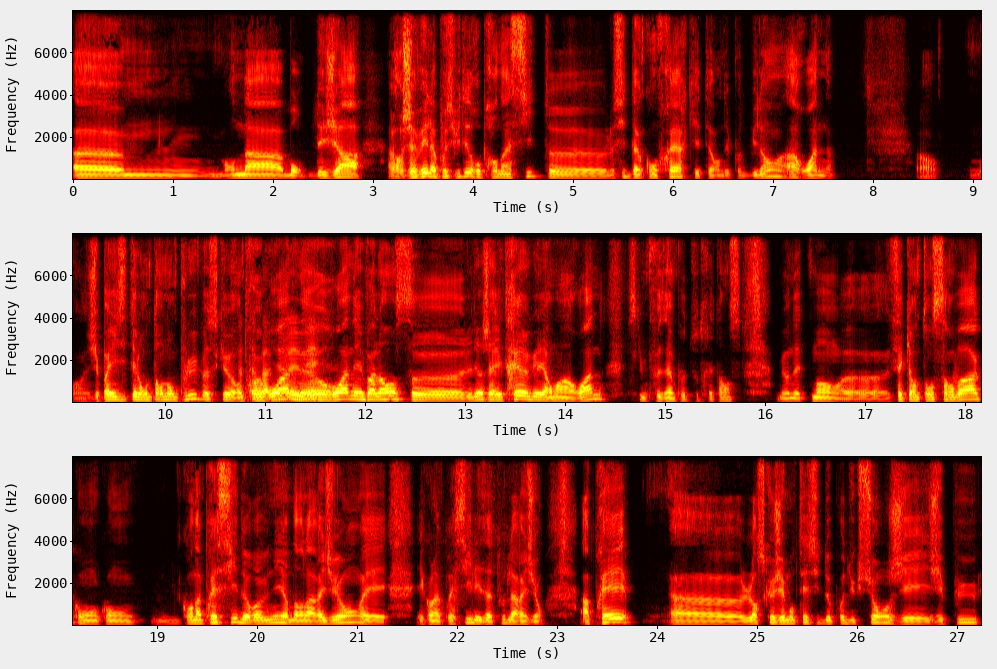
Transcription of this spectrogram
Euh, on a bon déjà, alors j'avais la possibilité de reprendre un site, euh, le site d'un confrère qui était en dépôt de bilan à Rouen. Alors, Bon, j'ai pas hésité longtemps non plus parce que entre Rouen, Rouen, et Valence, euh, je veux dire, j'allais très régulièrement à Rouen parce qu'il me faisait un peu de sous-traitance. Mais honnêtement, euh, c'est quand on s'en va qu'on qu'on apprécie de revenir dans la région et, et qu'on apprécie les atouts de la région. Après, euh, lorsque j'ai monté le site de production, j'ai pu,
